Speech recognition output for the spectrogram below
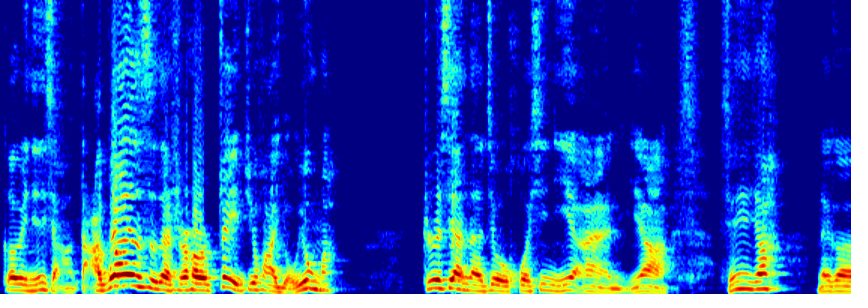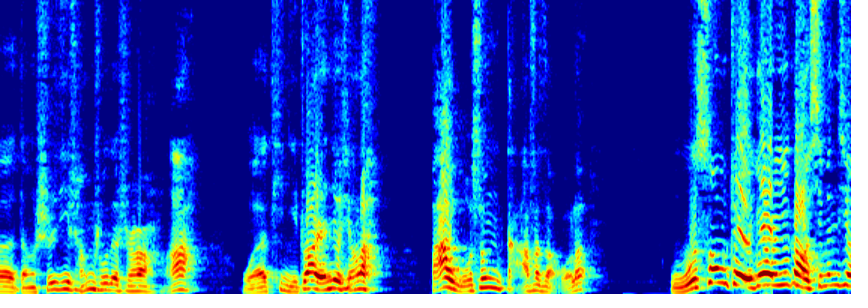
各位您想，打官司的时候这句话有用吗？知县呢就和稀泥，哎，你呀，行行行，那个等时机成熟的时候啊，我替你抓人就行了，把武松打发走了。武松这边一告西门庆。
